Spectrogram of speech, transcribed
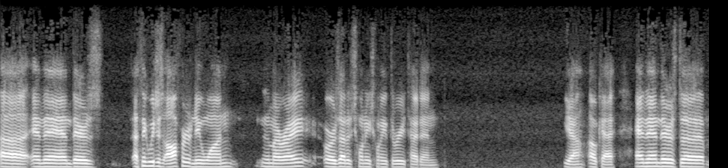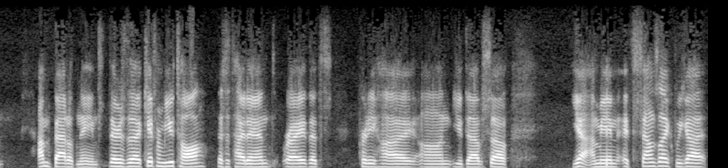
Uh, and then there's, I think we just offered a new one. Am I right? Or is that a 2023 tight end? Yeah. Okay. And then there's the, I'm bad with names. There's the kid from Utah. That's a tight end, right? That's pretty high on UW. So, yeah. I mean, it sounds like we got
